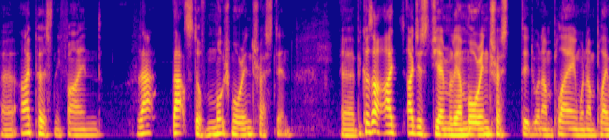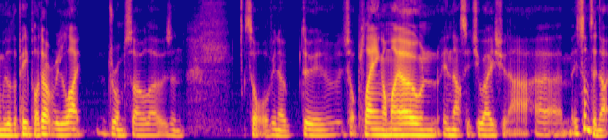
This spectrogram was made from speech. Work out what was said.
Uh, I personally find that that stuff much more interesting uh, because I, I, I just generally I'm more interested when I'm playing when I'm playing with other people. I don't really like drum solos and sort of you know doing sort of playing on my own in that situation. Um, it's something that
